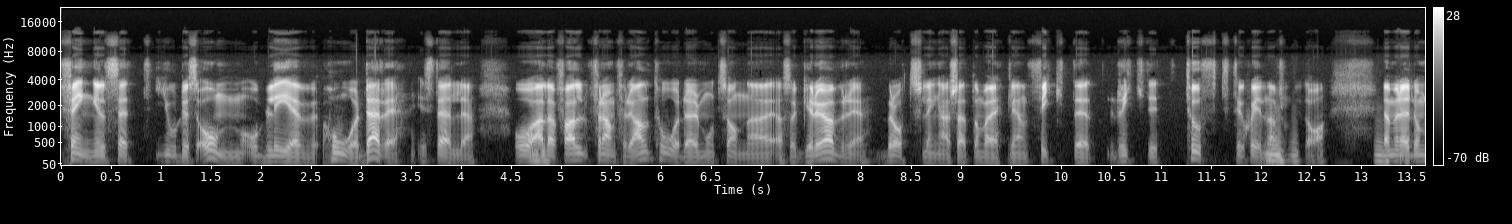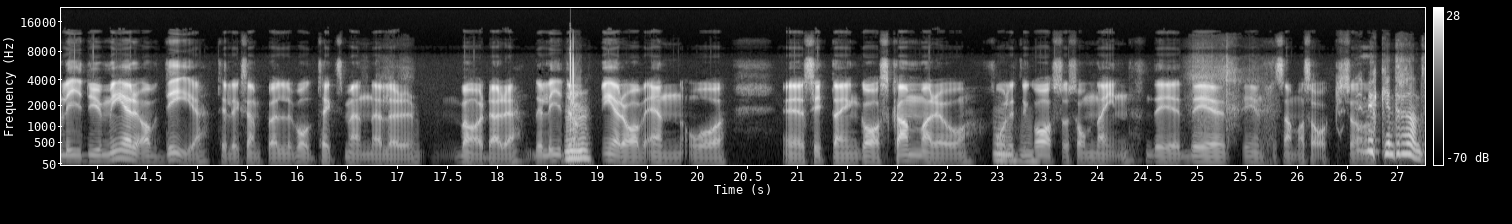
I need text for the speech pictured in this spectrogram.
fängelset gjordes om och blev hårdare istället. Och i Mm. alla fall framförallt hårdare mot sådana alltså grövre brottslingar så att de verkligen fick det riktigt tufft till skillnad från Mhm. idag. Mm. Jag menar, de lider ju mer av det, till exempel våldtäktsmän eller mördare. Det lider Mm. de mer av än att eh, sitta i en gaskammare och få Mhm. lite gas och somna in. Det, det, det är inte samma sak. Det Så. är mycket intressant,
